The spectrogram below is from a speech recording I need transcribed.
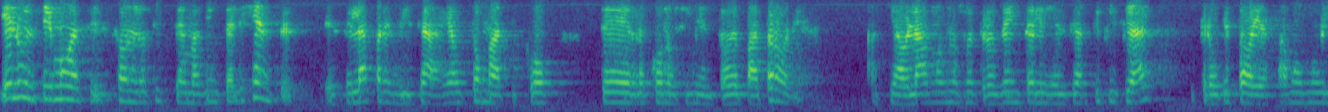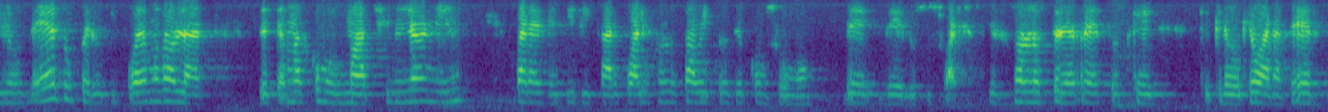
Y el último son los sistemas inteligentes, es el aprendizaje automático de reconocimiento de patrones. Aquí hablamos nosotros de inteligencia artificial, creo que todavía estamos muy lejos de eso, pero sí podemos hablar de temas como Machine Learning para identificar cuáles son los hábitos de consumo de, los usuarios. Esos son los tres retos que, que creo que van a ser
